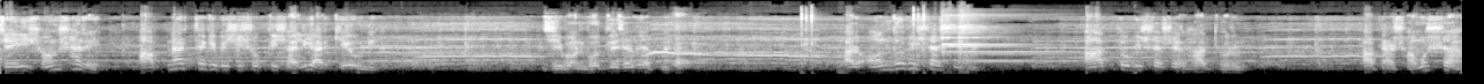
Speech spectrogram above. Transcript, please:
যে এই সংসারে আপনার থেকে বেশি শক্তিশালী আর কেউ নেই। জীবন বদলে যাবে আপনার। আর অন্ধবিশ্বাস নয়, আত্মবিশ্বাসের হাত ধরুন। আপনার সমস্যা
